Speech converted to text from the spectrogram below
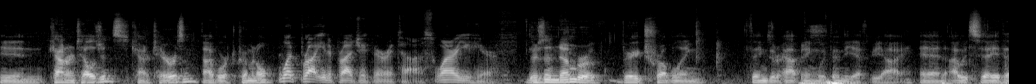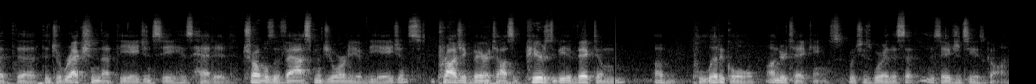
in counterintelligence, counterterrorism. I've worked criminal. What brought you to Project Veritas? Why are you here? There's a number of very troubling things that are happening within the FBI. And I would say that the, the direction that the agency has headed troubles a vast majority of the agents. Project Veritas appears to be a victim of political undertakings, which is where this, this agency has gone.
